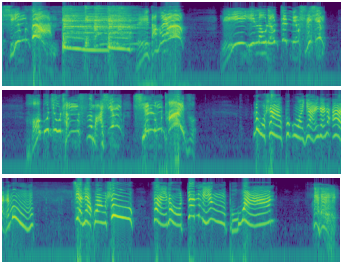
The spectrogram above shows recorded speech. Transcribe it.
行赞。哎，大哥呀，你已露了真名实姓，何不就称司马兴乾隆太子？路上不过掩人耳目，见了皇叔再露真名不晚。嘿嘿，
